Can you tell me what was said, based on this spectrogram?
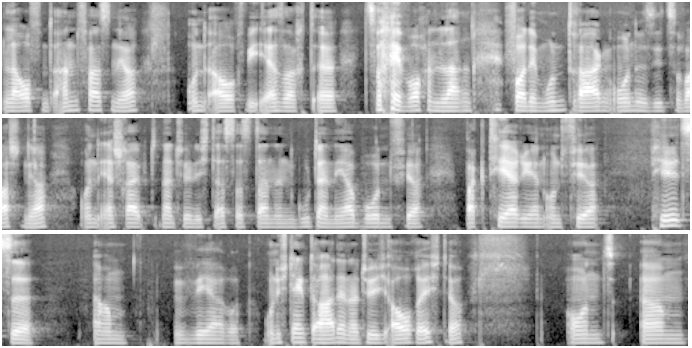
laufend anfassen, ja, und auch, wie er sagt, äh, zwei Wochen lang vor dem Mund tragen, ohne sie zu waschen, ja. Und er schreibt natürlich, dass das dann ein guter Nährboden für Bakterien und für Pilze ähm, wäre. Und ich denke, da hat er natürlich auch recht, ja. Und ähm,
